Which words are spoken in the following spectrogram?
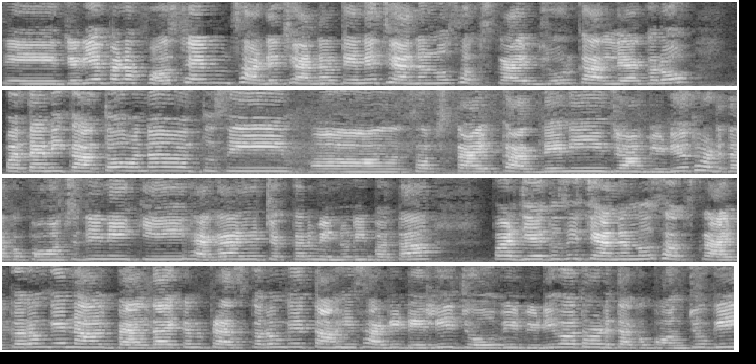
ਤੇ ਜਿਹੜੀਆਂ ਭੈਣਾਂ ਫਸਟ ਟਾਈਮ ਸਾਡੇ ਚੈਨਲ ਤੇ ਨੇ ਚੈਨਲ ਨੂੰ ਸਬਸਕ੍ਰਾਈਬ ਜ਼ਰੂਰ ਕਰ ਲਿਆ ਕਰੋ। ਪਤਾ ਨਹੀਂ ਕਾਤੋਂ ਹਨਾ, ਤੁਸੀਂ ਸਬਸਕ੍ਰਾਈਬ ਕਰਦੇ ਨਹੀਂ ਜਾਂ ਵੀਡੀਓ ਤੁਹਾਡੇ ਤੱਕ ਪਹੁੰਚਦੀ ਨਹੀਂ ਕੀ ਹੈਗਾ ਇਹ ਚੱਕਰ ਮੈਨੂੰ ਨਹੀਂ ਪਤਾ। ਪਰ ਜੇ ਤੁਸੀਂ ਚੈਨਲ ਨੂੰ ਸਬਸਕ੍ਰਾਈਬ ਕਰੋਗੇ, ਨਾਲ ਬੈਲ ਦਾ ਆਈਕਨ ਪ੍ਰੈਸ ਕਰੋਗੇ, ਤਾਂ ਹੀ ਸਾਡੀ ਡੇਲੀ ਜੋ ਵੀ ਵੀਡੀਓ ਆ ਤੁਹਾਡੇ ਤੱਕ ਪਹੁੰਚੂਗੀ।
